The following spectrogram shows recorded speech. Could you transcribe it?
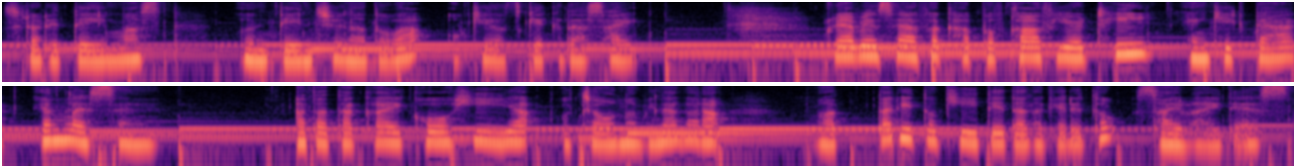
知られています。運転中などはお気をつけください。Grab yourself a cup of coffee or tea and kick back and listen. 温かいコーヒーやお茶を飲みながらまったりと聞いていただけると幸いです。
